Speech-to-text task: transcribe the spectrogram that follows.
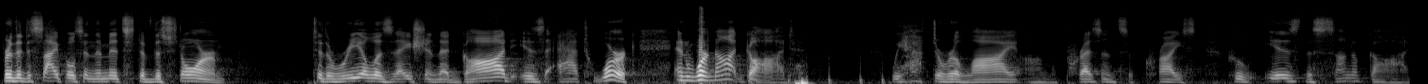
For the disciples in the midst of the storm, to the realization that God is at work and we're not God. We have to rely on presence of Christ, who is the Son of God,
